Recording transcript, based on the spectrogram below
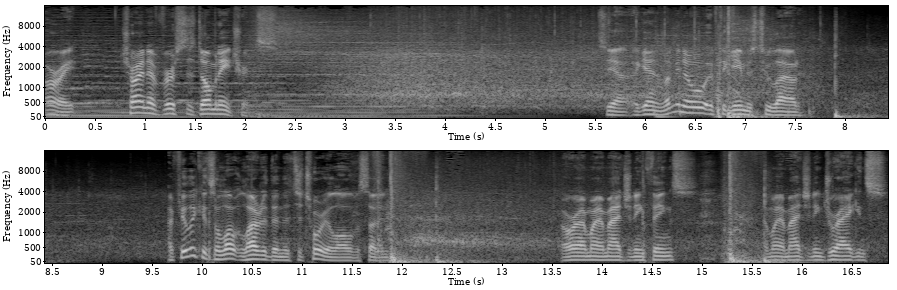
Alright. China versus Dominatrix. Yeah, again, let me know if the game is too loud. I feel like it's a lot louder than the tutorial all of a sudden. Or am I imagining things? Am I imagining dragons?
